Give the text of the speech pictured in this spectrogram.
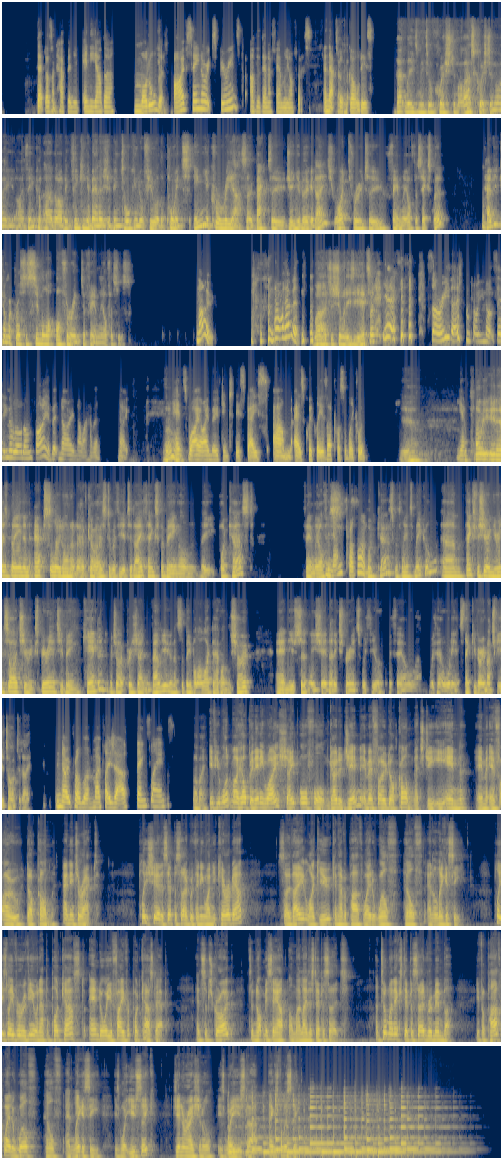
that doesn't happen in any other model that I've seen or experienced other than a family office. And that's where the gold is. That leads me to a question, my last question, I, I think, uh, that I've been thinking about as you've been talking to a few of the points. In your career, so back to junior burger days, right through to family office expert, mm-hmm. have you come across a similar offering to family offices? No. no, I haven't. Well, that's a short, easy answer. yeah. Sorry that I'm probably not setting the world on fire, but no, no, I haven't. No. Oh, Hence why I moved into this space um, as quickly as I possibly could. yeah. Yeah. Well, Chloe, it has been an absolute honour to have co-hosted with you today. Thanks for being on the podcast, Family Office No problem. podcast with Lance Meikle. Um, thanks for sharing your insights, your experience. You've been candid, which I appreciate and value, and that's the people I like to have on the show. And you've certainly shared that experience with your with our um, with our audience. Thank you very much for your time today. No problem. My pleasure. Thanks, Lance. Bye bye. If you want my help in any way, shape, or form, go to genmfo.com. That's G E N M F O.com and interact. Please share this episode with anyone you care about so they, like you, can have a pathway to wealth, health, and a legacy. Please leave a review on Apple Podcast and or your favourite podcast app and subscribe to not miss out on my latest episodes. Until my next episode, remember, if a pathway to wealth, health, and legacy is what you seek, generational is where you start. Thanks for listening.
